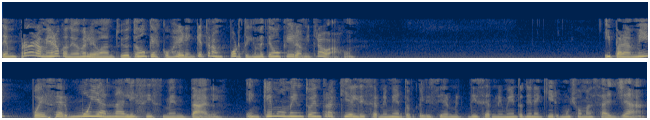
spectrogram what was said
temprano en la mañana cuando yo me levanto, yo tengo que escoger en qué transporte yo me tengo que ir a mi trabajo. Y para mí puede ser muy análisis mental. ¿En qué momento entra aquí el discernimiento? Porque el discernimiento tiene que ir mucho más allá,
